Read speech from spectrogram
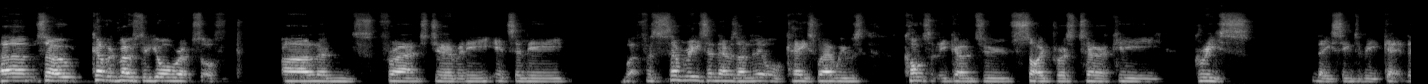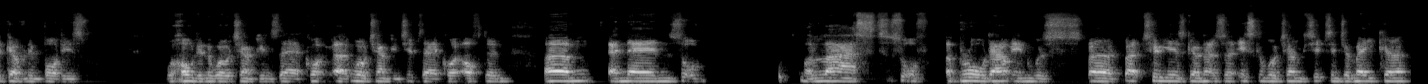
Um, so covered most of Europe, sort of Ireland, France, Germany, Italy. But for some reason, there was a little case where we was constantly going to Cyprus, Turkey, Greece. They seem to be getting the governing bodies were holding the world champions there, quite uh, world championships there quite often. Um, and then sort of my last sort of abroad outing was uh, about two years ago, and that was at ISKA World Championships in Jamaica.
